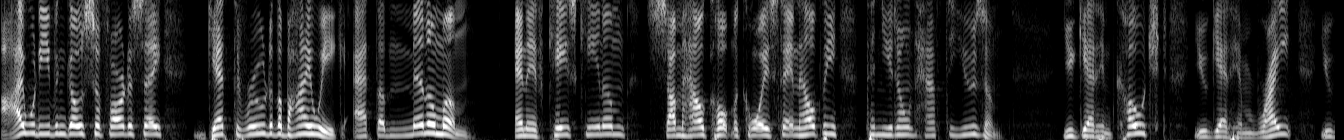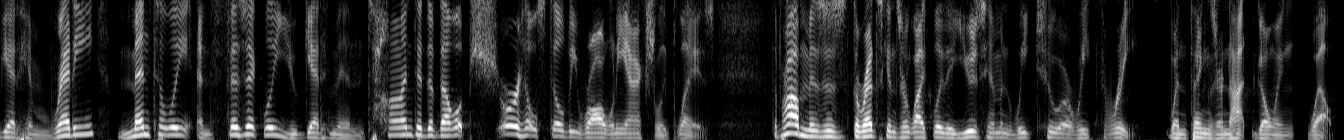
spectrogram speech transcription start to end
I would even go so far to say get through to the bye week at the minimum. And if Case Keenum, somehow Colt McCoy is staying healthy, then you don't have to use him. You get him coached, you get him right, you get him ready mentally and physically, you get him in time to develop. Sure, he'll still be raw when he actually plays. The problem is, is the Redskins are likely to use him in week two or week three when things are not going well.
